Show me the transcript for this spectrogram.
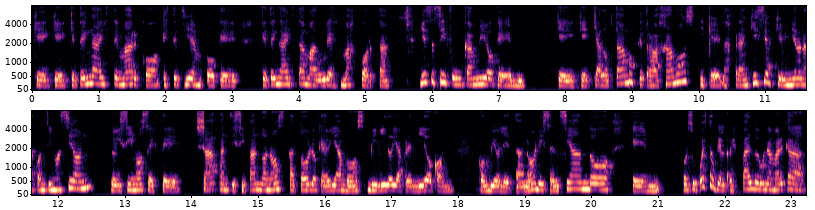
que, tenga este marco, este tiempo, que, que, tenga esta madurez más corta. Y ese sí fue un cambio que, que, adoptamos, que trabajamos y que las franquicias que vinieron a continuación lo hicimos este, ya anticipándonos a todo lo que habíamos vivido y aprendido con, con Violeta, ¿no? Licenciando. Em, por supuesto que el respaldo de una marca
